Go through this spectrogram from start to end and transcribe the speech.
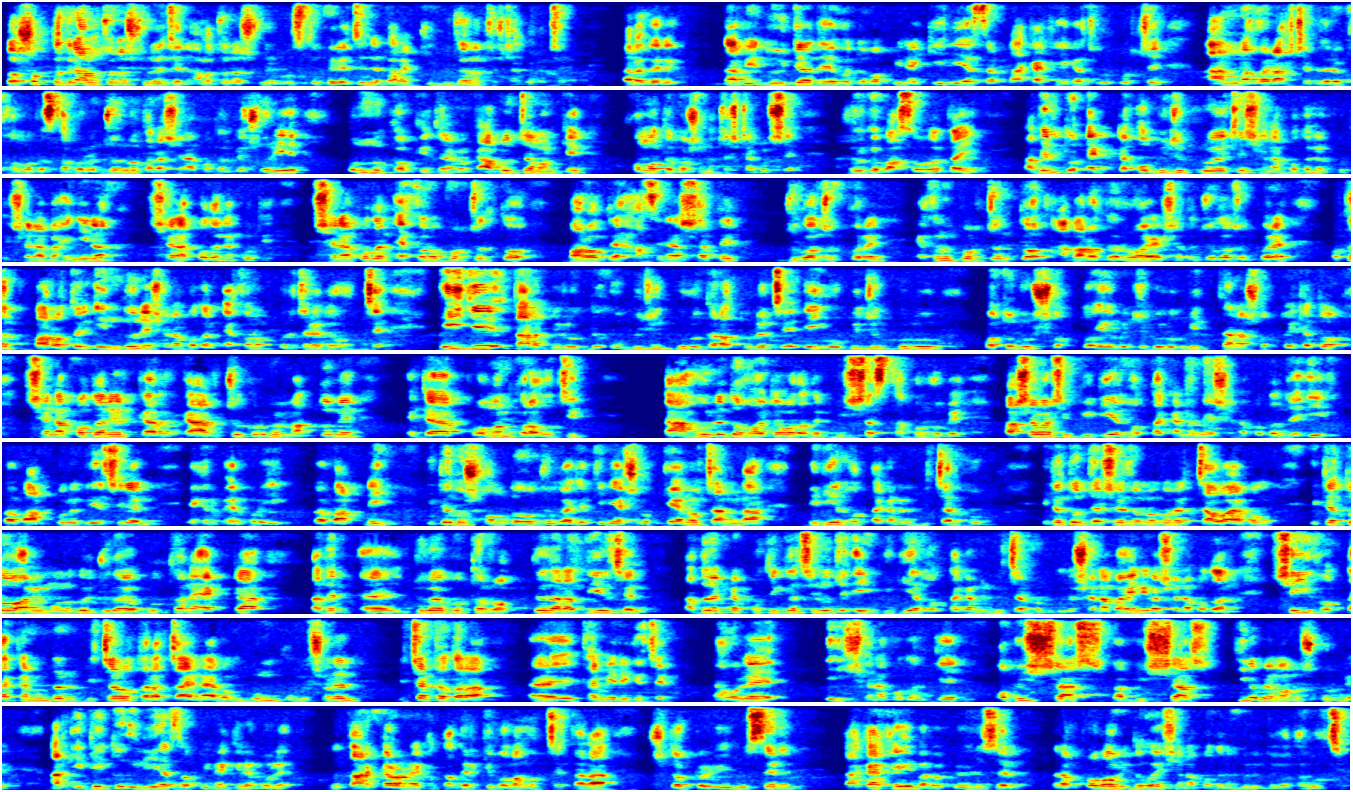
দর্শক, তাদের আলোচনা শুনেছেন। আলোচনা শুনে বুঝতে পেরেছেন যে তারা কি বোঝানোর চেষ্টা করেছে। তাদের দাবি দুইটা, যে হয়তো বা পিনাকি ইলিয়াসরা টাকা খেয়ে কাজ শুরু করছে আর না হয় রাষ্ট্রের ভিতরে ক্ষমতা স্থাপনের জন্য তারা সেনাপ্রধানকে সরিয়ে অন্য কাউকে যেমন কাবুজ্জামানকে ক্ষমতা বসানোর চেষ্টা করছে। আসলে বাস্তবতা তাই তাদের তো একটা অভিযোগ রয়েছে সেনাপ্রধানের প্রতি সেনাবাহিনী না সেনাপ্রধানের প্রতি। সেনাপ্রধান এখনও পর্যন্ত ভারতে হাসিনার সাথে যোগাযোগ করে, এখনও পর্যন্ত ভারতের রয়ের সাথে যোগাযোগ করে, অর্থাৎ ভারতের ইন্ধনে সেনাপ্রধান এখনও পরিচালিত হচ্ছে। এই যে তার বিরুদ্ধে অভিযোগগুলো তারা তুলেছে, এই অভিযোগগুলো কতদূর সত্য, এই অভিযোগগুলো মিথ্যা না সত্য, এটা তো সেনাপ্রধানের কার- কার্যক্রমের মাধ্যমে এটা প্রমাণ করা উচিত। তাহলে তো হয়তো তাদের বিশ্বাস স্থাপন হবে। পাশাপাশি বিডিআর হত্যাকাণ্ড নিয়ে সেনাপ্রধান যে ইফ বা বাট বলে দিয়েছিলেন এরপর ইফ বা বাট নেই, এটা তো সন্দেহ যোগায় যে তিনি আসলে কেন চান না বিডিআর হত্যাকাণ্ডের বিচার হোক। এটা তো দেশের জনগণের চাওয়া এবং এটা তো আমি মনে করি জুলাই অভ্যুত্থানে একটা তাদের জুলাই অভ্যুত্থান রক্তে যারা দিয়েছেন, তাদের একটা প্রতিজ্ঞা ছিল যে এই বিডিআর হত্যাকাণ্ডের বিচার হবে কিন্তু সেনাবাহিনী বা সেনাপ্রধান সেই হত্যাকাণ্ডের বিচারও তারা চায় না এবং গুম কমিশনের বিচারটা তারা থামিয়ে রেখেছে। তাহলে এই সেনাপ্রধানকে অবিশ্বাস বা বিশ্বাস কীভাবে মানুষ করবে? আর এটাই তো ইলিয়াস বা পিনাকিরা বলে। তার কারণে এখন তাদেরকে বলা হচ্ছে তারা ডক্টর ইউনুসের টাকা খেয়ে বা ডক্টর ইউনুসের তারা প্রভাবিত হয়ে সেনাপ্রধানের বিরুদ্ধে কথা বলছে।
